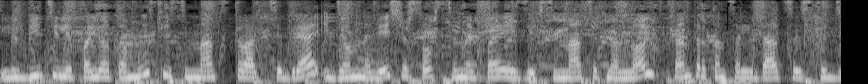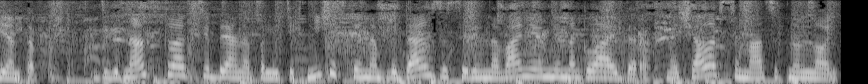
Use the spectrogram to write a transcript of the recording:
Любители полета мысли 17 октября идем на вечер собственной поэзии в 17.00 в Центр консолидации студентов. 19 октября на Политехнической наблюдаем за соревнованиями на глайдерах. Начало в 17.00.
